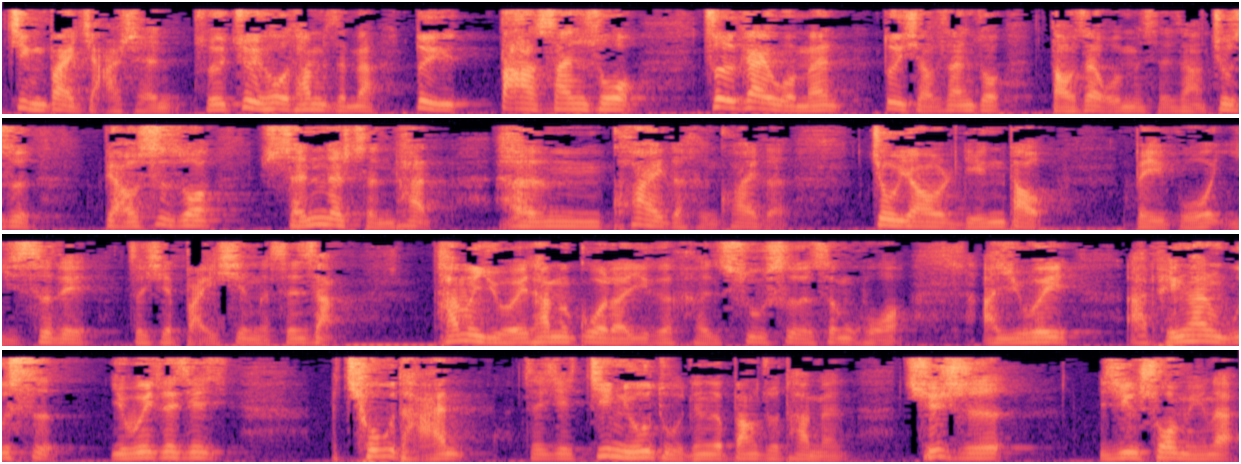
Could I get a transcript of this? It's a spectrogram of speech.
敬拜假神，所以最后他们怎么样？对大山说遮盖我们，对小山说倒在我们身上，就是。表示说，神的审判很快的、很快的就要临到北国以色列这些百姓的身上。他们以为他们过了一个很舒适的生活啊，以为啊平安无事，以为这些秋坛、这些金牛犊能够帮助他们。其实已经说明了，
